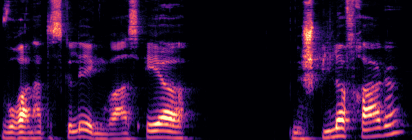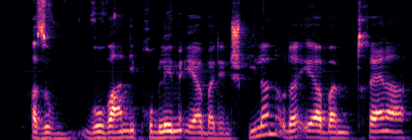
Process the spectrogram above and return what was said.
woran hat es gelegen? War es eher eine Spielerfrage? Also wo waren die Probleme eher bei den Spielern oder eher beim Trainer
